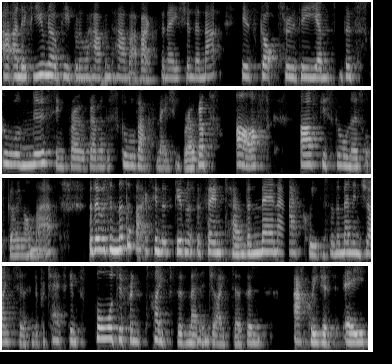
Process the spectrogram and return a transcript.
Uh, and if you know people who haven't had that vaccination, then that is got through the um, the school nursing program and the school vaccination program. Ask ask your school nurse what's going on there. But there was another vaccine that's given at the same time, the MenACWY, so the meningitis, and it protects against four different types of meningitis. And ACWY just A,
